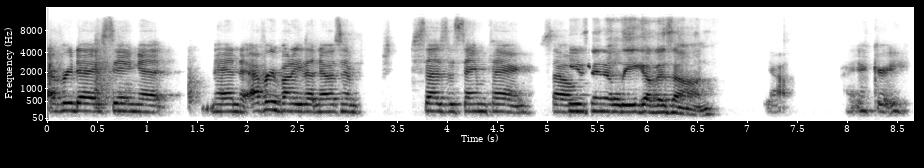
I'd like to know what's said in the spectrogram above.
every day, seeing it, and everybody that knows him says the same thing. So he's in a league of his own. Yeah, I agree.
